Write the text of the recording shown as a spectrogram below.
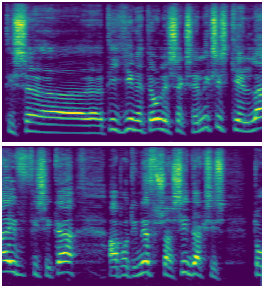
τις, uh, τι γίνεται, όλες τις εξελίξεις και live φυσικά από την αίθουσα σύνταξης το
